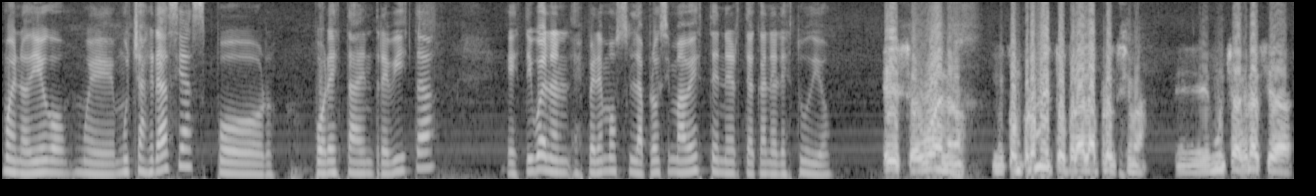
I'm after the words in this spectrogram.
Bueno, Diego, muchas gracias por, por esta entrevista. Este, y bueno, esperemos la próxima vez tenerte acá en el estudio. Eso, bueno, me comprometo para la próxima. Eh, muchas gracias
